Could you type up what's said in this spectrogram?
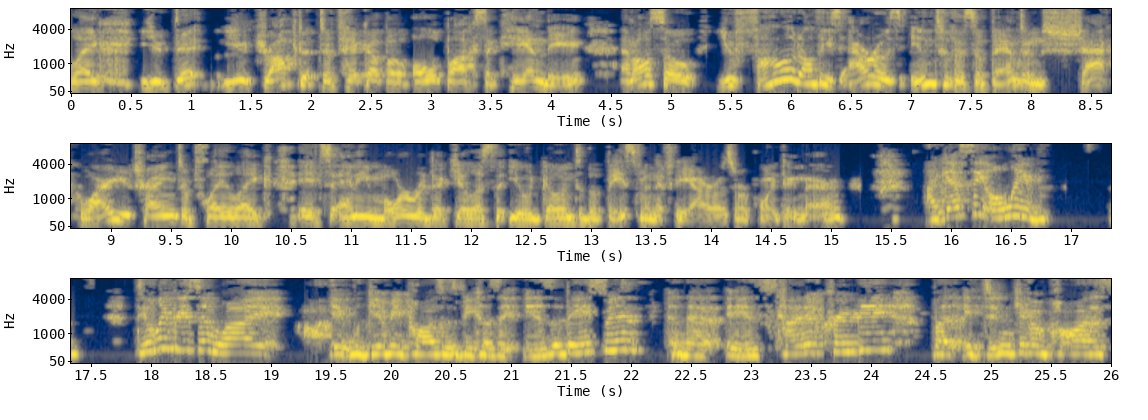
Like, you did, you dropped it to pick up an old box of candy, and also, you followed all these arrows into this abandoned shack. Why are you trying to play like it's any more ridiculous that you would go into the basement if the arrows were pointing there? I guess the only the only reason why it would give me pause is because it is a basement and that is kind of creepy, but it didn't give him pause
